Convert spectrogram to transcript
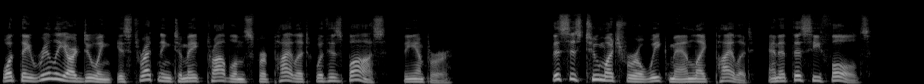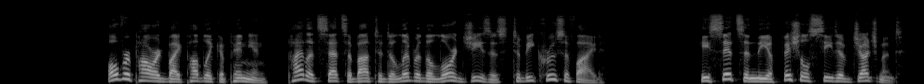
What they really are doing is threatening to make problems for Pilate with his boss, the emperor. This is too much for a weak man like Pilate, and at this he folds. Overpowered by public opinion, Pilate sets about to deliver the Lord Jesus to be crucified. He sits in the official seat of judgment.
